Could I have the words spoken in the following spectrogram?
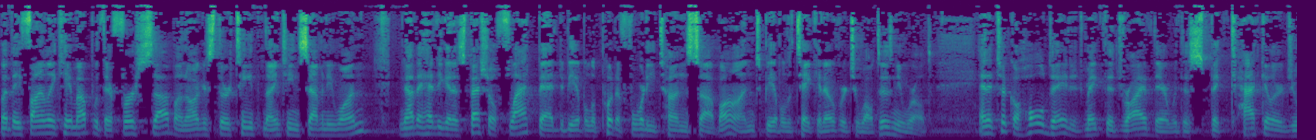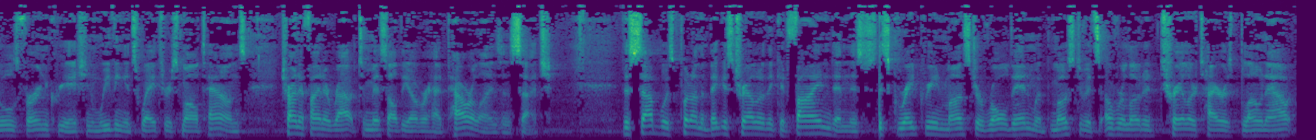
But they finally came up with their first sub on August 13th, 1971. Now they had to get a special flatbed to be able to put a 40 ton sub on to be able to take it over to Walt Disney World. And it took a whole day to make the drive there with this spectacular Jules Verne creation weaving its way through small towns, trying to find a route to miss all the overhead power lines and such. The sub was put on the biggest trailer they could find, and this, this great green monster rolled in with most of its overloaded trailer tires blown out,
